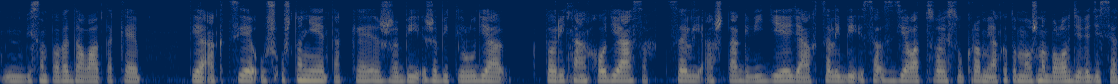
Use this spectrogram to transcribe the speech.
by som povedala, také tie akcie, už, už to nie je také, že by, že by tí ľudia ktorí tam chodia, sa chceli až tak vidieť a chceli by sa zdieľať svoje súkromie, ako to možno bolo v 90.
